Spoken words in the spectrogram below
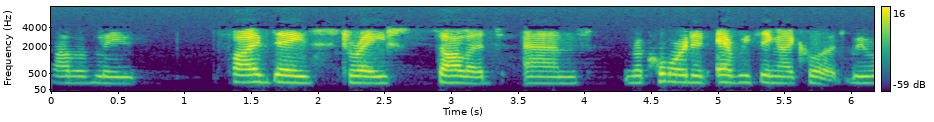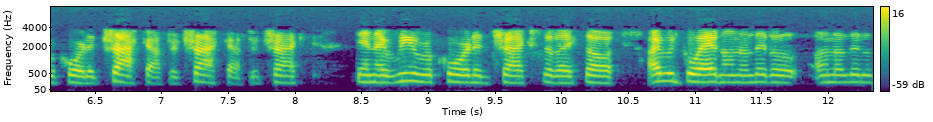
probably five days straight, solid, and recorded everything I could. We recorded track after track after track. Then I re-recorded tracks that I thought I would go out on a little on a little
